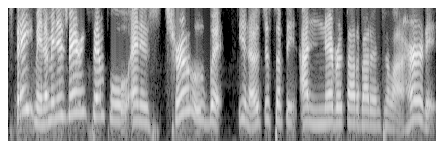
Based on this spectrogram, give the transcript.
statement. I mean, it's very simple and it's true, but you know, it's just something I never thought about until I heard it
